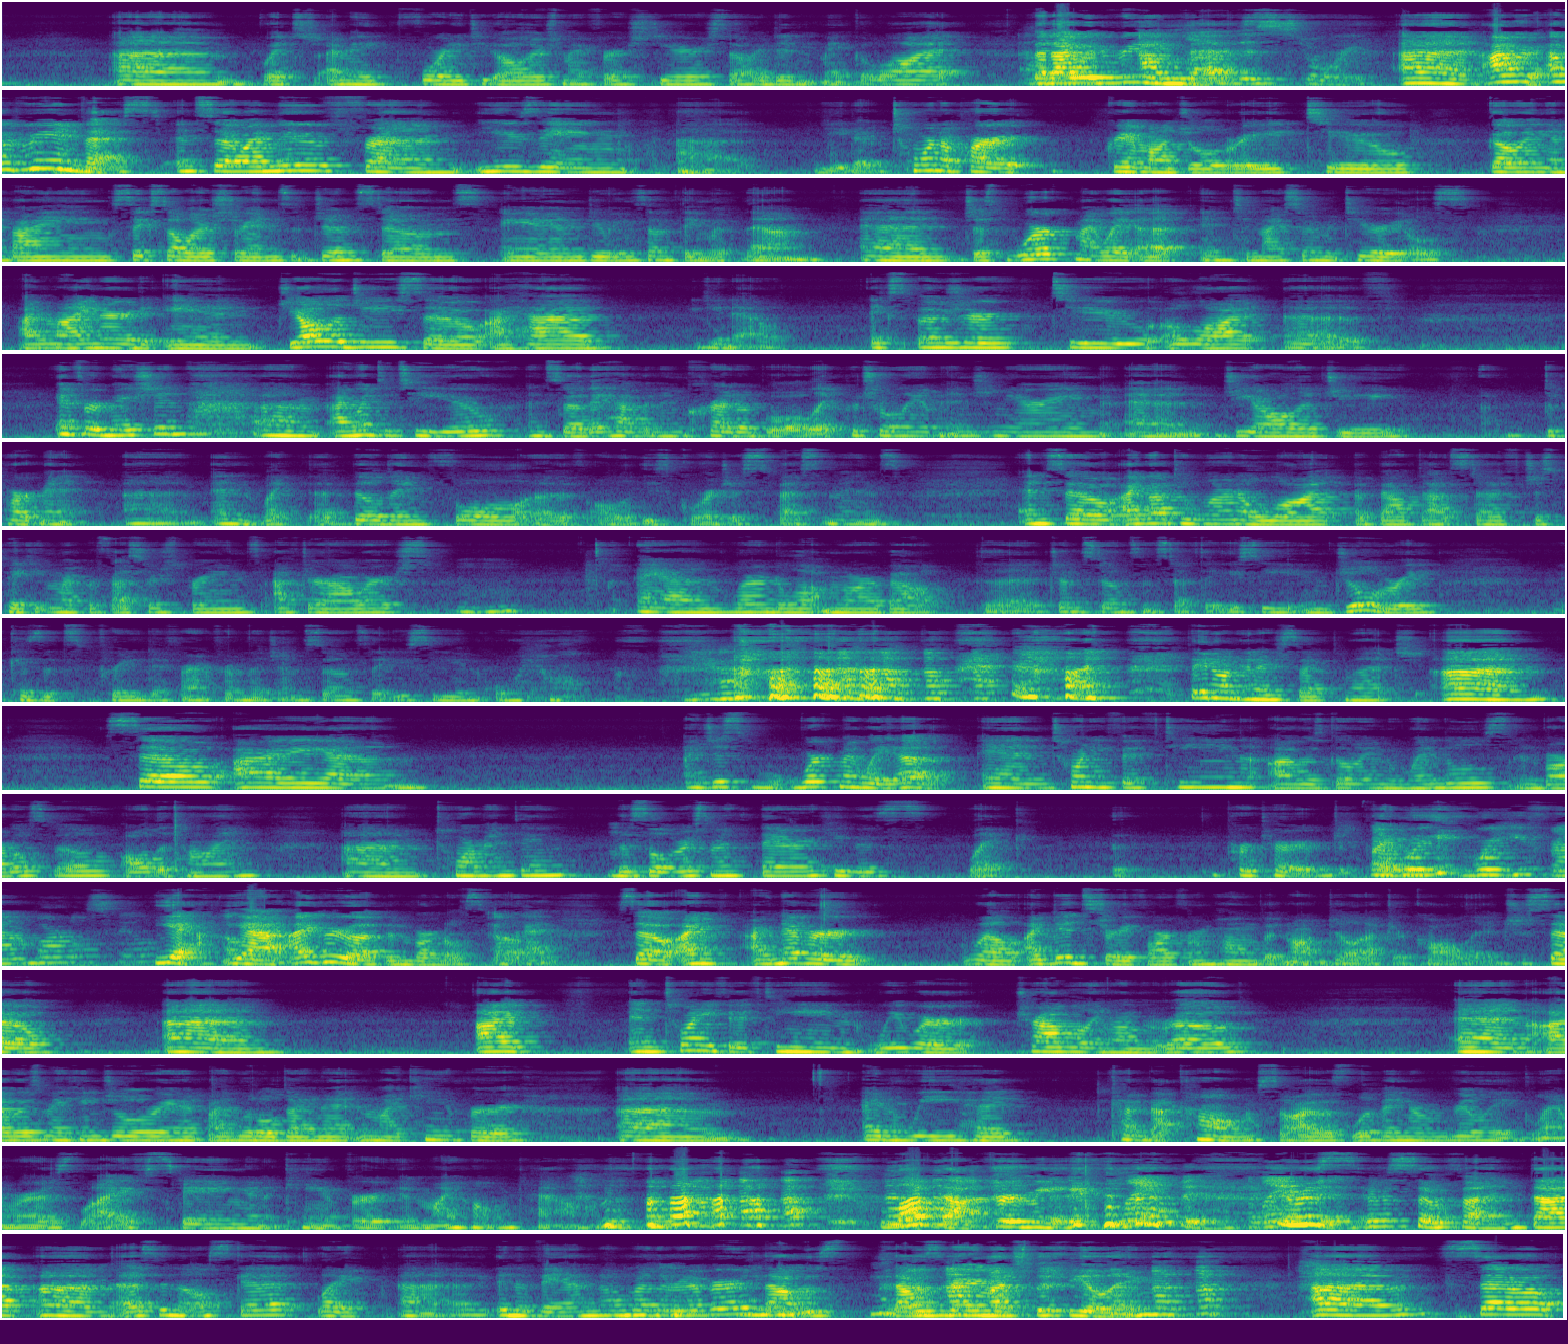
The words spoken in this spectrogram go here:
um, which I made forty-two dollars my first year, so I didn't make a lot. But I would reinvest. I love this story. Um, I would I would reinvest, and so I moved from using uh, you know torn apart grandma jewelry to going and buying six dollar strands of gemstones and doing something with them, and just work my way up into nicer materials. I minored in geology, so I had you know exposure to a lot of information. Um, I went to TU, and so they have an incredible like petroleum engineering and geology department, um, and like a building full of all of these gorgeous specimens. And so I got to learn a lot about that stuff just picking my professor's brains after hours Mm-hmm. and learned a lot more about the gemstones and stuff that you see in jewelry because it's pretty different from the gemstones that you see in oil. Yeah. They're not- they don't intersect much. Um, so I um, I just worked my way up. In 2015, I was going to Wendell's in Bartlesville all the time, um, tormenting the Mhm. silversmith there. He was like perturbed. by me. were you from Bartlesville? Yeah, Okay. yeah. I grew up in Bartlesville. Okay. So I I never well, I did stray far from home, but not until after college. So um I in 2015 we were traveling on the road and I was making jewelry at my little dinette in my camper. Um and we had come back home, so I was living a really glamorous life, staying in a camper in my hometown. Love that for me. Glamping, It was it was so fun. That um, SNL skit, like uh, in a van down by the Mhm, river, that was that was very much the feeling. Um, so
